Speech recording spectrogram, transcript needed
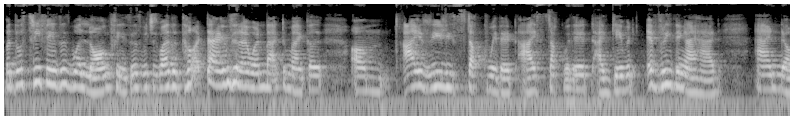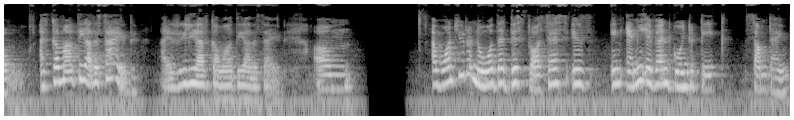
But those three phases were long phases, which is why the third time that I went back to Michael, um, I really stuck with it. I stuck with it. I gave it everything I had. And um, I've come out the other side. I really have come out the other side. Um, I want you to know that this process is in any event going to take some time.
